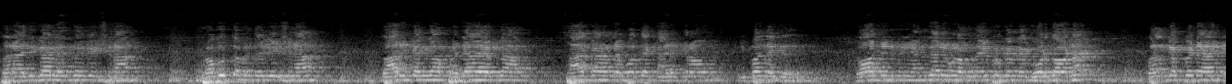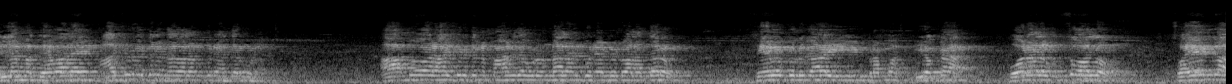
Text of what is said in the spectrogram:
సరే అధికారులు ఎంత చేసినా ప్రభుత్వం ఎంత చేసినా స్థానికంగా ప్రజా యొక్క సహకారం లేకపోతే కార్యక్రమం ఇబ్బంది అవుతుంది. కాబట్టి నేను మీ అందరినీ కూడా హృదయపూర్వకంగా కోరుతా ఉన్నా. పల్కపేట ఇల్లమ్మ దేవాలయం ఆశీర్వచనం కావాలనుకునే అందరూ కూడా. ఆ అమ్మవారి ఆశీర్వచనం మా మీద కూడా ఉండాలనుకునేటువంటి వాళ్ళందరూ సేవకులుగా ఈ బ్రహ్మ ఈ యొక్క బోనాల ఉత్సవాల్లో స్వయంగా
